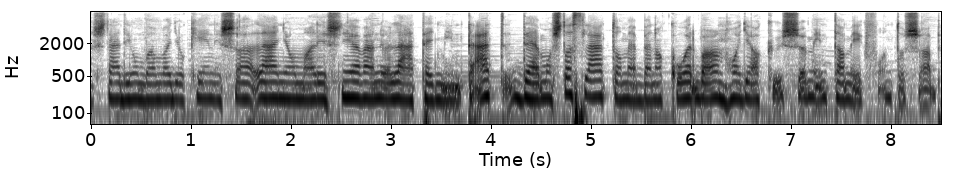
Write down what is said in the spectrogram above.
stádiumban vagyok én is a lányommal, és nyilván ő lát egy mintát, de most azt látom ebben a korban, hogy a külső minta még fontosabb.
